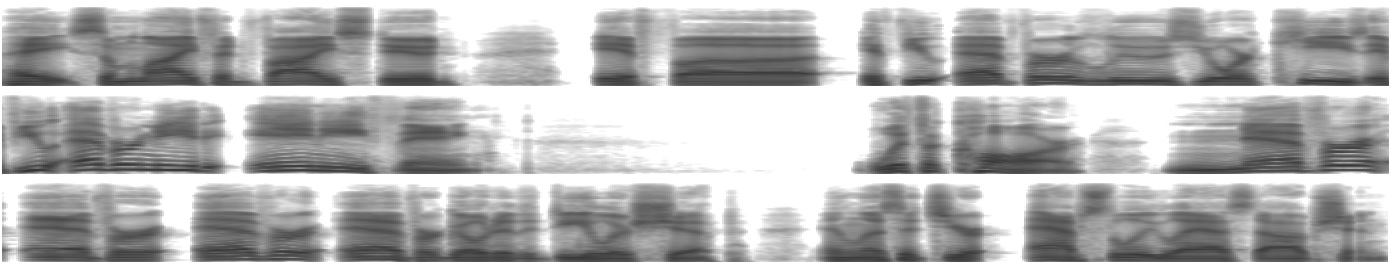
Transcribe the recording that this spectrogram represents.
Hey, some life advice, dude. If uh if you ever lose your keys, if you ever need anything with a car, never, ever, ever, ever go to the dealership unless it's your absolutely last option.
